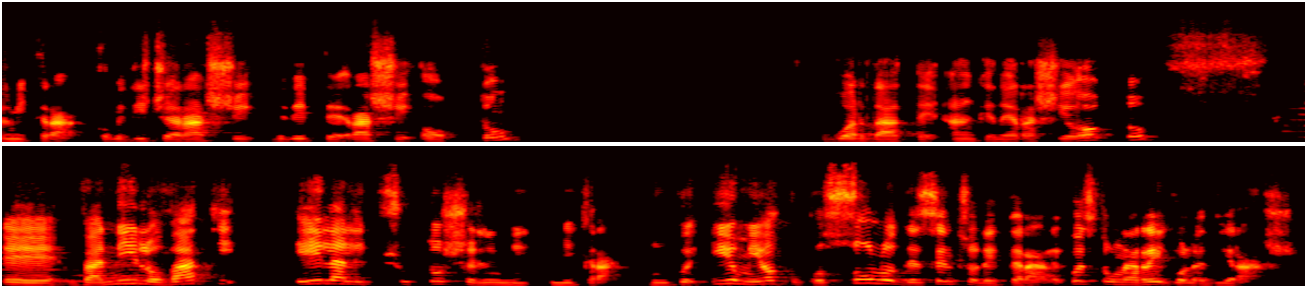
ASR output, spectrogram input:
mikra, come dice Rashi, vedete Rashi 8, guardate anche nel Rashi 8, eh, Vanilo Vati e la lipsuto mikra. Dunque io mi occupo solo del senso letterale, questa è una regola di Rashi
